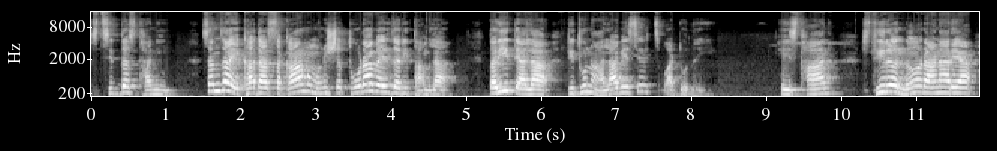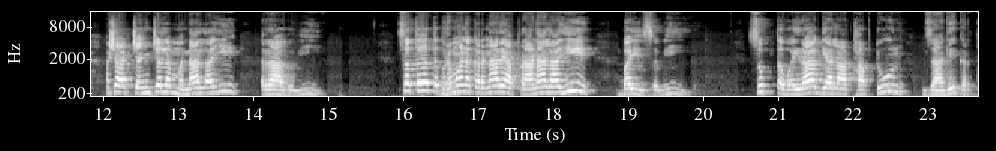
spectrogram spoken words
सिद्धस्थानी समजा एखादा सकाम मनुष्य थोडा वेळ जरी थांबला तरी त्याला तिथून हलावेसेच वाटू नये. हे स्थान स्थिर न राहणाऱ्या अशा चंचल मनालाही राहवी. सतत भ्रमण करणाऱ्या प्राणालाही बैसवी. सुप्त वैराग्याला थापटून जागे करते.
